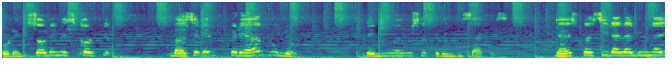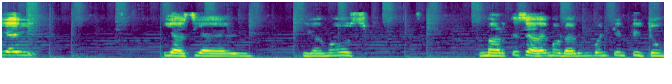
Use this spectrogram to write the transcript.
por el sol en Escorpio va a ser el preámbulo de nuevos aprendizajes. Ya después irá la luna de ahí y hacia el, digamos, Marte se va a demorar un buen tiempito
